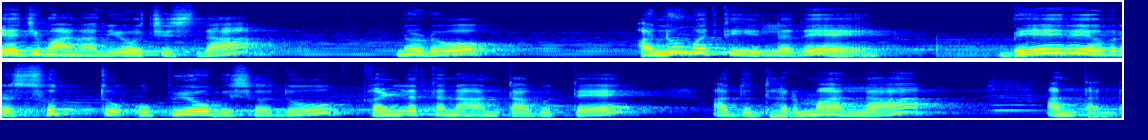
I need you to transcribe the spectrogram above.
ಯಜಮಾನ ಯೋಚಿಸಿದ, ನೋಡು, ಅನುಮತಿ ಇಲ್ಲದೆ ಬೇರೆಯವರ ಸೊತ್ತು ಉಪಯೋಗಿಸೋದು ಕಳ್ಳತನ ಅಂತಾಗುತ್ತೆ, ಅದು ಧರ್ಮ ಅಲ್ಲ ಅಂತಂದ.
